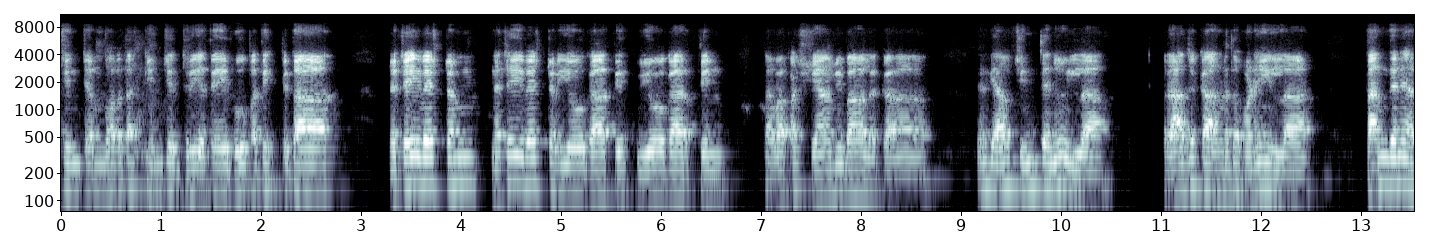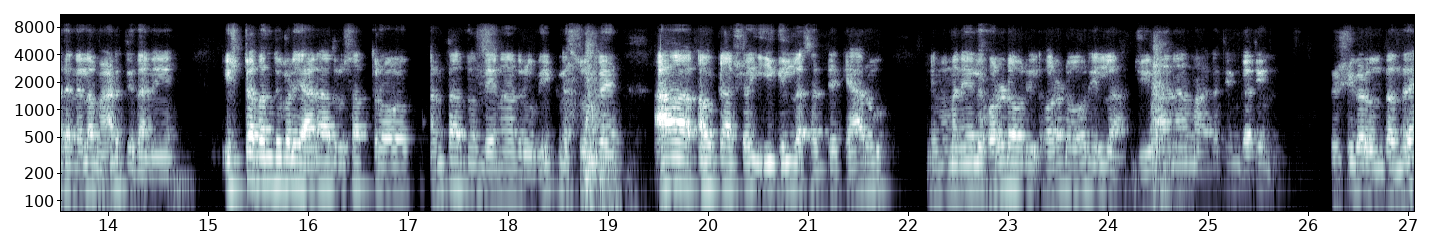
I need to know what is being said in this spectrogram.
ಚಿಂತ್ಯಂ ಭವತಃ ಕಿಂಚಿತ್ ಧ್ರಿಯತೆ ಭೂಪತಿ ಪಿತಾ. ನಚೈವೇಷ್ಟಂ ಚೈವೇಷ್ಟಂ, ನ ಚೈವೇಷ್ಟ ವಿಯೋಗಾತಿ ವಿಯೋಗಾರ್ತಿನ್ ತವ ಪಶ್ಯಾಮಿ ಬಾಲಕ. ನಿನಗೆ ಯಾವ ಚಿಂತೆನೂ ಇಲ್ಲ. ರಾಜಕಾರಣದ ಹೊಣೆ ಇಲ್ಲ. ತಂದೆನೆ ಅದನ್ನೆಲ್ಲ ಮಾಡ್ತಿದ್ದಾನೆ. ಇಷ್ಟ ಬಂಧುಗಳು ಯಾರಾದ್ರೂ ಸತ್ರೋ ಅಂತದ್ದೊಂದು ಏನಾದ್ರೂ ವೀಕ್ನೆಸ್ ಅಂದ್ರೆ ಆ ಅವಕಾಶ ಈಗಿಲ್ಲ. ಸದ್ಯಕ್ಕೆ ಯಾರು ನಿಮ್ಮ ಮನೆಯಲ್ಲಿ ಹೊರಡೋರಿ ಇಲ್ಲ ಜೀವನ ಆಗತಿನ್ ಗತಿನ್. ಋಷಿಗಳು ಅಂತಂದ್ರೆ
